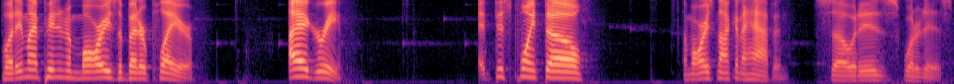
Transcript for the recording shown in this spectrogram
but in my opinion, Amari's a better player. I agree. At this point, though, Amari's not going to happen. So it is what it is.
